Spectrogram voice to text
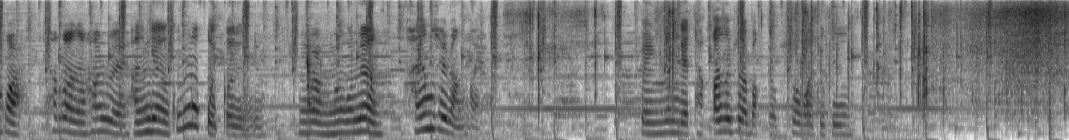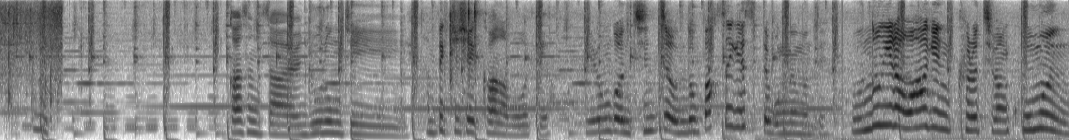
사과. 사과는 하루에 반 개는 꼭 먹고 있거든요. 이걸 안 먹으면 화장실을 안 가요. 집에 있는 게 닭가슴살밖에 없어가지고 닭가슴살, 누룽지, 단백질 쉐이크 하나 먹을게요. 이런 건 진짜 운동 빡세게 했을 때 먹는 건데 운동이라고 하긴 그렇지만 고문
